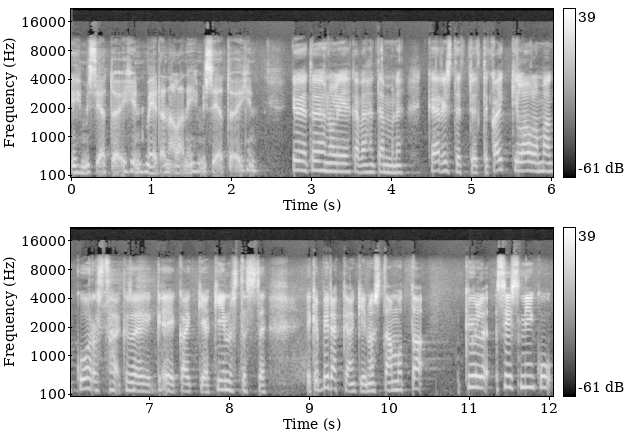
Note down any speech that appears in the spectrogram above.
ihmisiä töihin, meidän alan ihmisiä töihin. Joo, ja toihan oli ehkä vähän tämmöinen käristetty, että kaikki laulamaan kuorossa, se ei, ei kaikkia kiinnosta se, eikä pidäkään kiinnostaa, mutta kyllä siis niin kuin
